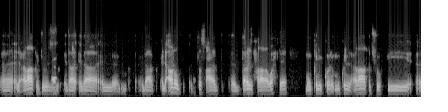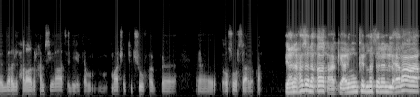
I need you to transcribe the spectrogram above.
العراق يجوز اذا إذا إذا الأرض تصعد درجة حرارة واحدة ممكن يكون ممكن العراق تشوف في آه، درجة حرارة بالخمسينات اللي أنت ما كنت تشوفها بعصور سابقة. يعني حسن اقاطعك يعني ممكن مثلا العراق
